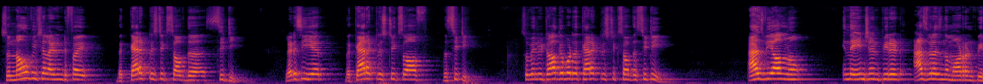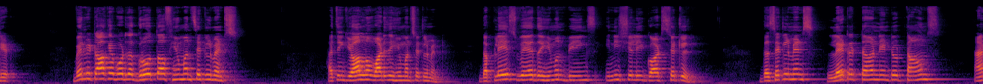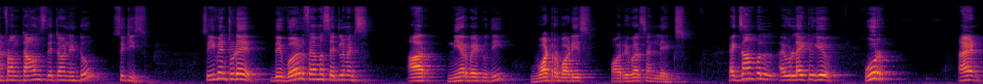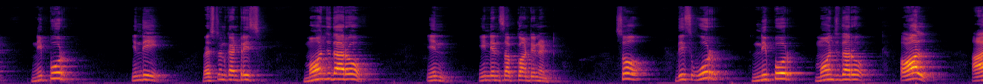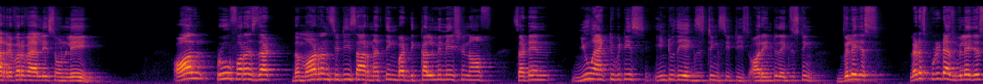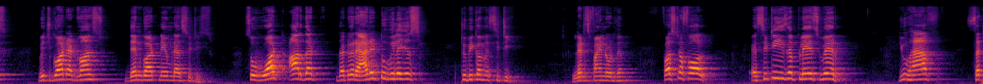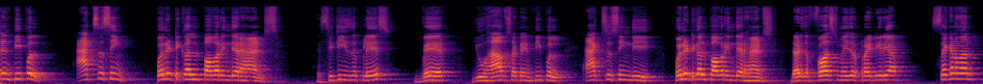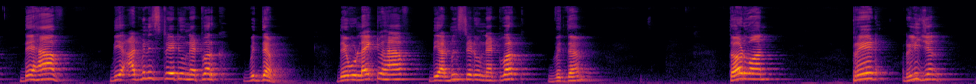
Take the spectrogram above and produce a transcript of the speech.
So now we shall identify the characteristics of the city. Let us see here the characteristics of the city. So when we talk about the characteristics of the city, as we all know, in the ancient period as well as in the modern period, when we talk about the growth of human settlements, I think you all know what is a human settlement. The place where the human beings initially got settled. The settlements later turned into towns and from towns they turned into cities. So even today the world famous settlements are nearby to the water bodies or rivers and lakes. Example I would like to give Ur and Nippur in the western countries, Mohenjo-daro in Indian subcontinent. So this Ur, Nippur, Mohenjo-daro all are river valleys only. All prove for us that the modern cities are nothing but the culmination of certain new activities into the existing cities or into the existing villages. Let us put it as villages which got advanced then got named as cities. So what are that that were added to villages to become a city? Let us find out them. First of all, a city is a place where you have certain people accessing political power in their hands. A city is a place where you have certain people accessing the political power in their hands. That is the first major criteria. Second one, they have the administrative network with them. They would like to have the administrative network with them. Third one, trade, religion.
